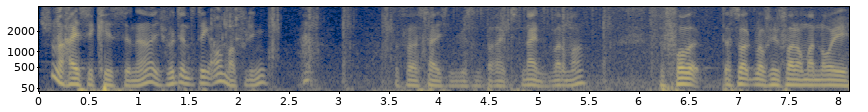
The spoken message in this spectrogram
Schon eine heiße Kiste, ne? Ich würde das Ding auch mal fliegen. Das war das Zeichen. Wir sind bereit. Nein, warte mal. Bevor wir... Das sollten wir auf jeden Fall nochmal neu...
